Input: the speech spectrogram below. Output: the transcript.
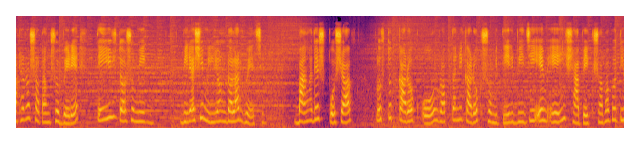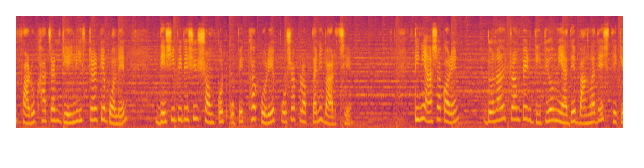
আঠারো শতাংশ বেড়ে তেইশ দশমিক বিরাশি মিলিয়ন ডলার হয়েছে। বাংলাদেশ পোশাক প্রস্তুতকারক ও রপ্তানিকারক সমিতির বিজিএমএই সাবেক সভাপতি ফারুক হাসান ডেইলি স্টারকে বলেন, দেশি বিদেশি সংকট উপেক্ষা করে পোশাক রপ্তানি বাড়ছে। তিনি আশা করেন ডোনাল্ড ট্রাম্পের দ্বিতীয় মেয়াদে বাংলাদেশ থেকে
